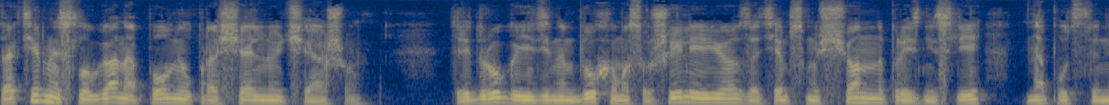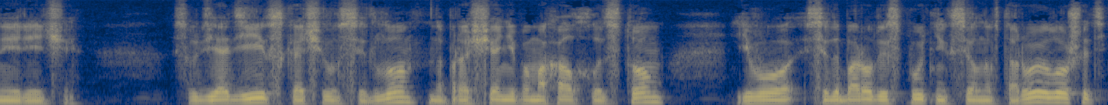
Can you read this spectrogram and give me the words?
Трактирный слуга наполнил прощальную чашу. Три друга единым духом осушили ее, затем смущенно произнесли напутственные речи. Судья Ди вскочил в седло, на прощание помахал хлыстом, его седобородый спутник сел на вторую лошадь,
